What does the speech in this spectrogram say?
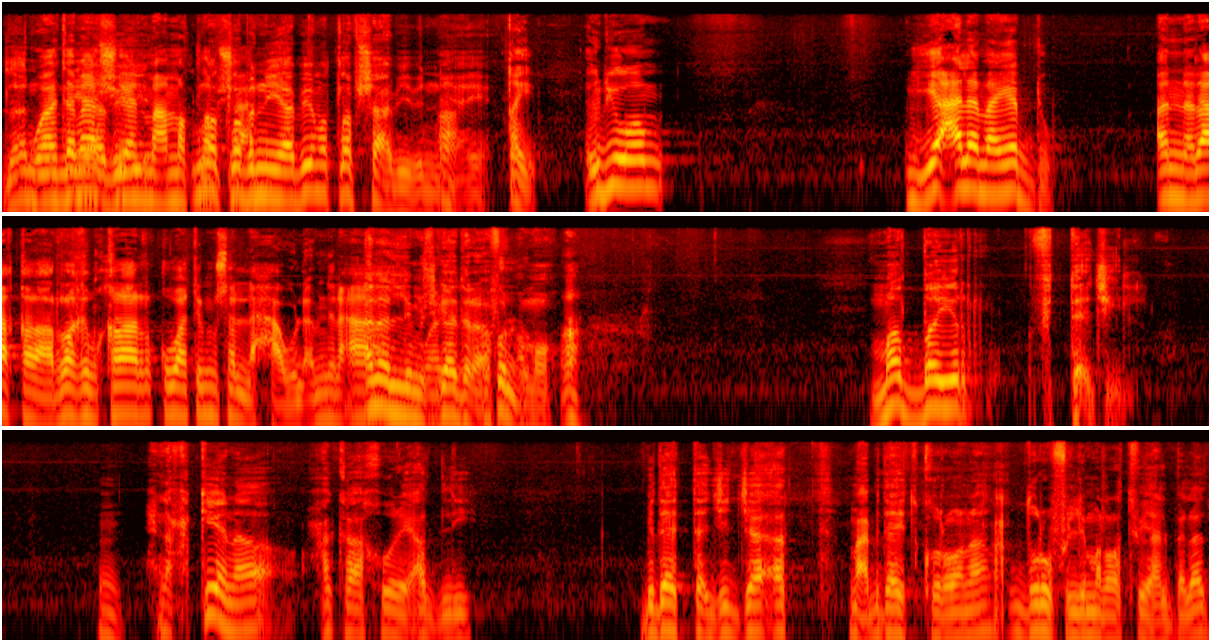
لأنه وتماشياً مع مطلب المطلب شعبي. النيابي مطلب شعبي آه. بالنهاية طيب اليوم على ما يبدو أن لا قرار رغم قرار القوات المسلحة والأمن العام أنا اللي مش قادر. أفهمه. آه. ما تضير في التأجيل إحنا حكينا حكى أخوي عدلي بداية التأجيل جاءت مع بداية كورونا الظروف اللي مرت فيها البلد.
